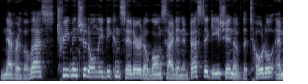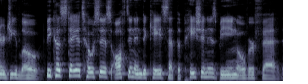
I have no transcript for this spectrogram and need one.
Nevertheless, treatment should only be considered alongside an investigation of the total energy load, because steatosis often indicates that the patient is being overfed.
